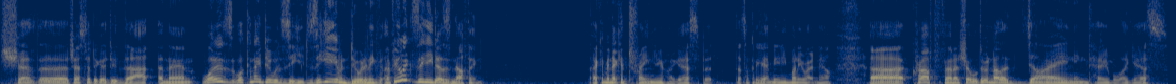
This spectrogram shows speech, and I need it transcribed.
Chester, Chester to go do that. And then what is what can I do with Ziggy? Does Ziggy even do anything? I feel like Ziggy does nothing. I can I mean I can train you, I guess, but that's not going to get me any money right now. Uh, craft furniture. We'll do another dining table, I guess,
